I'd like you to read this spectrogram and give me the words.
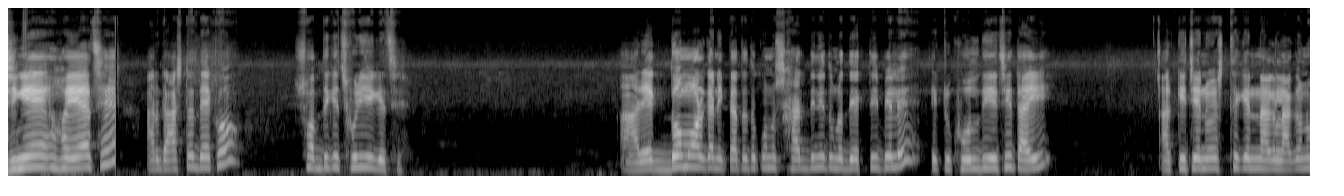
ঝিঙে হয়ে আছে। আর গাছটা দেখো, সব দিকে ছড়িয়ে গেছে। আর একদম অর্গানিক তাতে তো কোনো সার দিনই তোমরা দেখতেই পেলে। একটু খোল দিয়েছি তাই। আর কিচেন ওয়েস্ট থেকে না লাগানো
